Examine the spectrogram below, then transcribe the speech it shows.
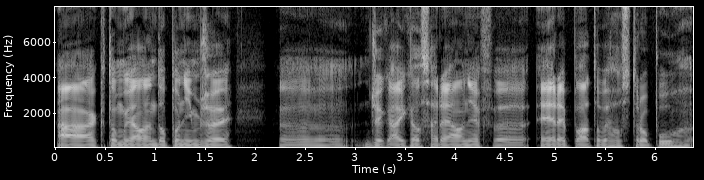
A k tomu ja len doplním, že uh, Jack Eichel sa reálne v uh, ére platového stropu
